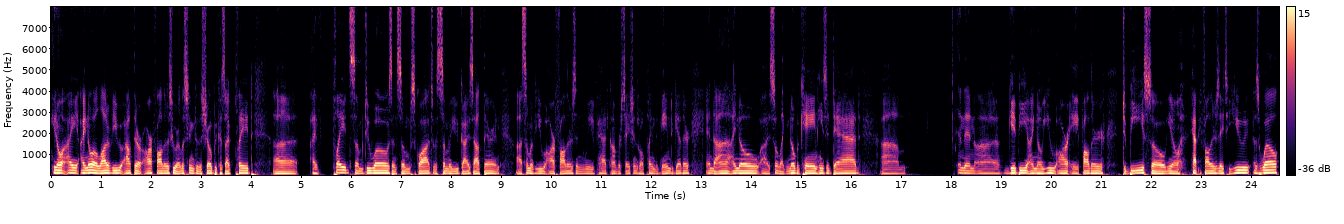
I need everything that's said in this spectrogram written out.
you know, I I know a lot of you out there are fathers who are listening to the show because I've played uh, I've played some duos and some squads with some of you guys out there, and uh, some of you are fathers, and we've had conversations while playing the game together. And uh, I know, uh, so like Nova Novocaine, he's a dad. Um, and then uh, Gibby, I know you are a father to be, so you know, happy Father's Day to you as well,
